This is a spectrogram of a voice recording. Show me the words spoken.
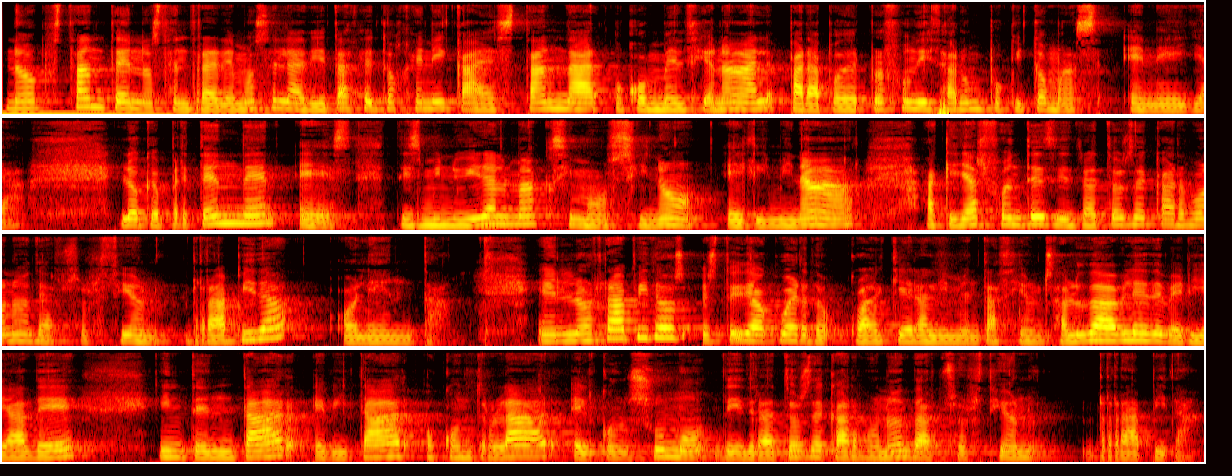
No obstante, nos centraremos en la dieta cetogénica estándar o convencional para poder profundizar un poquito más en ella. Lo que pretenden es disminuir al máximo, si no eliminar, aquellas fuentes de hidratos de carbono de absorción rápida lenta. En los rápidos estoy de acuerdo, cualquier alimentación saludable debería de intentar evitar o controlar el consumo de hidratos de carbono de absorción rápida.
